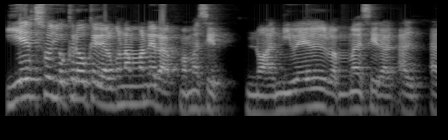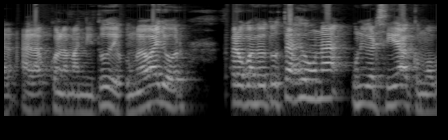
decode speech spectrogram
Y eso yo creo que de alguna manera, vamos a decir, no al nivel, vamos a decir, con la magnitud de Nueva York, pero cuando tú estás en una universidad como,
